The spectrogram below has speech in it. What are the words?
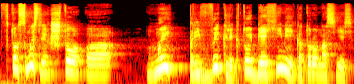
в том смысле, что э, мы привыкли к той биохимии, которая у нас есть.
